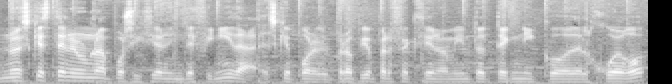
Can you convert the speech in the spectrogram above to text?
no es que estén en una posición indefinida, es que por el propio perfeccionamiento técnico del juego,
